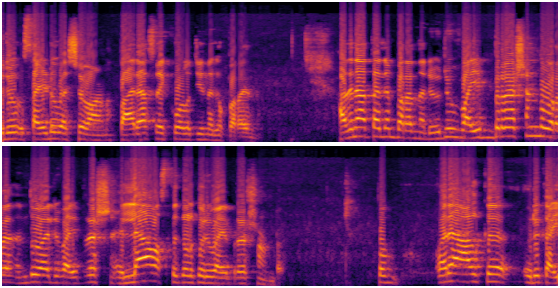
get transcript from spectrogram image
ഒരു സൈഡ് വശമാണ് പാരാസൈക്കോളജി എന്നൊക്കെ പറയുന്നത്. അതിനകത്താലും പറയുന്നുണ്ട് ഒരു വൈബ്രേഷൻ എന്ന് പറയുന്നത് എന്തുവാ ഒരു വൈബ്രേഷൻ എല്ലാ വസ്തുക്കൾക്കും ഒരു വൈബ്രേഷൻ ഉണ്ട്. ഇപ്പം ഒരാൾക്ക് ഒരു കൈ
